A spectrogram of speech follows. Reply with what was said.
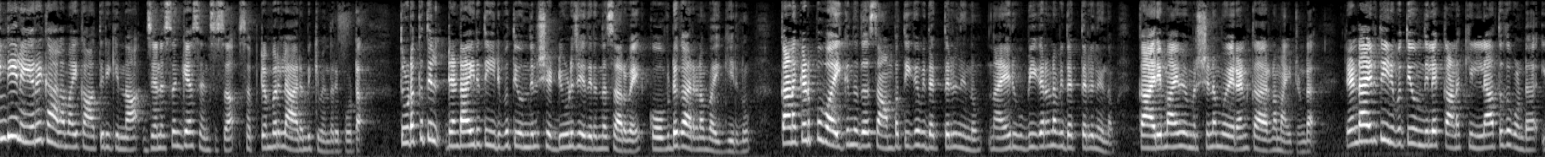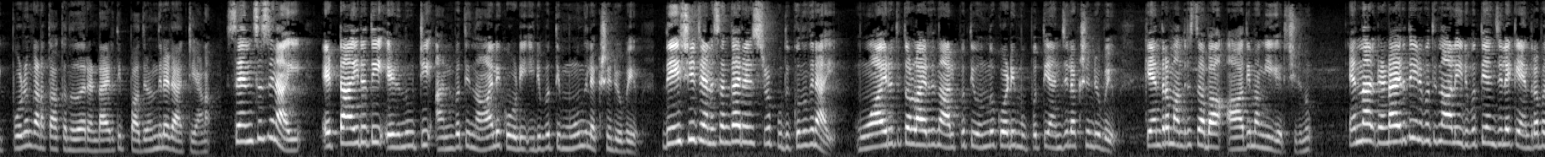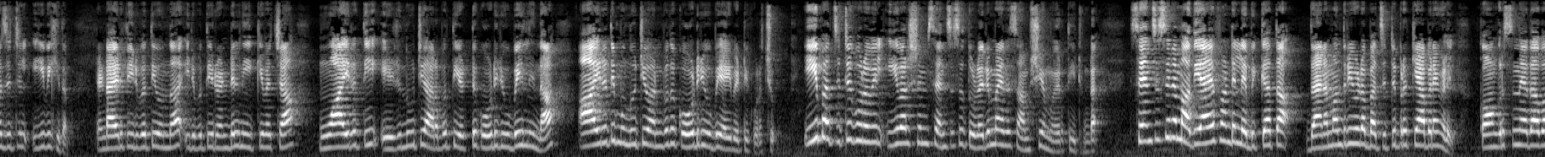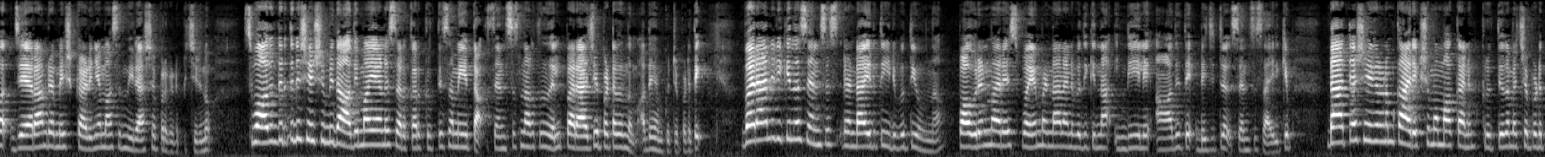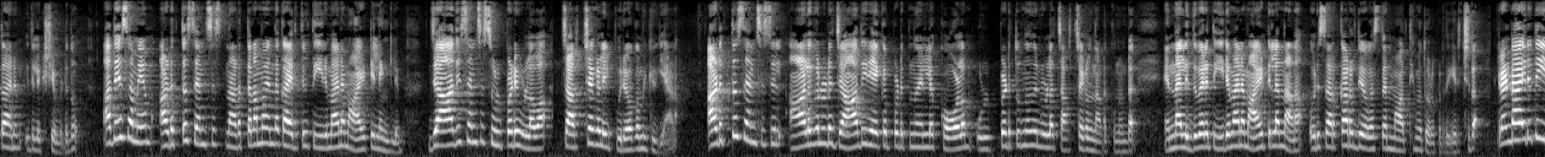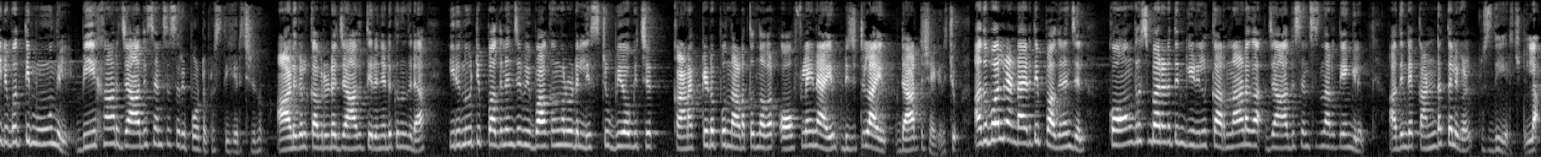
ഇന്ത്യയിൽ ഏറെ കാലമായി കാത്തിരിക്കുന്ന ജനസംഖ്യാ സെൻസസ് സെപ്റ്റംബറിൽ ആരംഭിക്കുമെന്ന് റിപ്പോർട്ട്. തുടക്കത്തിൽ രണ്ടായിരത്തി ഇരുപത്തിയൊന്നിൽ ഷെഡ്യൂൾ ചെയ്തിരുന്ന സർവേ കോവിഡ് കാരണം വൈകിയിരുന്നു. കണക്കെടുപ്പ് വൈകുന്നത് സാമ്പത്തിക വിദഗ്ധരിൽ നിന്നും നയരൂപീകരണ വിദഗ്ധരിൽ നിന്നും കാര്യമായ വിമർശനം ഉയരാൻ കാരണമായിട്ടുണ്ട്. രണ്ടായിരത്തി ഇരുപത്തിയൊന്നിലെ കണക്കില്ലാത്തതുകൊണ്ട് ഇപ്പോഴും കണക്കാക്കുന്നത് രണ്ടായിരത്തി പതിനൊന്നിലെ ഡാറ്റയാണ്. സെൻസസിനായി എട്ടായിരത്തി എഴുന്നൂറ്റി അൻപത്തിനാല് കോടി ഇരുപത്തിമൂന്ന് ലക്ഷം രൂപയും ദേശീയ ജനസംഖ്യാ രജിസ്റ്റർ പുതുക്കുന്നതിനായി മൂവായിരത്തി തൊള്ളായിരത്തി നാൽപ്പത്തി ഒന്ന് കോടി മുപ്പത്തി അഞ്ച് ലക്ഷം രൂപയും കേന്ദ്ര മന്ത്രിസഭ ആദ്യം അംഗീകരിച്ചിരുന്നു. എന്നാൽ രണ്ടായിരത്തി ഇരുപത്തിനാല് ഇരുപത്തിയഞ്ചിലെ കേന്ദ്ര ബജറ്റിൽ ഈ വിഹിതം രണ്ടായിരത്തി ഇരുപത്തിയൊന്ന് ഇരുപത്തിരണ്ടിൽ നീക്കിവെച്ച മൂവായിരത്തി എഴുന്നൂറ്റി അറുപത്തിയെട്ട് കോടി രൂപയിൽ നിന്ന് ആയിരത്തി മുന്നൂറ്റി ഒൻപത് കോടി രൂപയായി വെട്ടിക്കുറച്ചു. ഈ ബജറ്റ് കുറവിൽ ഈ വർഷം സെൻസസ് തുടരുമോ സംശയം ഉയർത്തിയിട്ടുണ്ട്. സെൻസസിന് മതിയായ ഫണ്ട് ലഭിക്കാത്ത ധനമന്ത്രിയുടെ ബജറ്റ് പ്രഖ്യാപനങ്ങളിൽ കോൺഗ്രസ് നേതാവ് ജയറാം രമേശ് കഴിഞ്ഞ മാസം നിരാശ പ്രകടിപ്പിച്ചിരുന്നു. സ്വാതന്ത്ര്യത്തിന് ശേഷം ഇത് ആദ്യമായാണ് സർക്കാർ കൃത്യസമയത്ത് സെൻസസ് നടത്തുന്നതിൽ പരാജയപ്പെട്ടതെന്നും അദ്ദേഹം കുറ്റപ്പെടുത്തി. വരാനിരിക്കുന്ന സെൻസസ് രണ്ടായിരത്തി ഇരുപത്തിയൊന്ന് പൌരന്മാരെ സ്വയം എണ്ണാൻ അനുവദിക്കുന്ന ഇന്ത്യയിലെ ആദ്യത്തെ ഡിജിറ്റൽ സെൻസസ് ആയിരിക്കും. ഡാറ്റ ശേഖരണം കാര്യക്ഷമമാക്കാനും കൃത്യത മെച്ചപ്പെടുത്താനും ഇത് ലക്ഷ്യമിടുന്നു. അതേസമയം അടുത്ത സെൻസസ് നടത്തണമോ എന്ന കാര്യത്തിൽ തീരുമാനമായിട്ടില്ലെങ്കിലും ജാതി സെൻസസ് ഉൾപ്പെടെയുള്ളവ ചർച്ചകളിൽ പുരോഗമിക്കുകയാണ്. അടുത്ത സെൻസസിൽ ആളുകളുടെ ജാതി രേഖപ്പെടുത്തുന്നതിലെ കോളം ഉൾപ്പെടുത്തുന്നതിനുള്ള ചർച്ചകൾ നടക്കുന്നുണ്ട്. എന്നാൽ ഇതുവരെ തീരുമാനമായിട്ടില്ലെന്നാണ് ഒരു സർക്കാർ ഉദ്യോഗസ്ഥൻ മാധ്യമത്തോട് പ്രതികരിച്ചത്. രണ്ടായിരത്തി ഇരുപത്തി മൂന്നിൽ ബീഹാർ ജാതി സെൻസസ് റിപ്പോർട്ട് പ്രസിദ്ധീകരിച്ചിരുന്നു. ആളുകൾക്ക് അവരുടെ ജാതി തിരഞ്ഞെടുക്കുന്നതിന് ഇരുന്നൂറ്റി പതിനഞ്ച് വിഭാഗങ്ങളുടെ ലിസ്റ്റ് ഉപയോഗിച്ച് കണക്കെടുപ്പ് നടത്തുന്നവർ ഓഫ്ലൈനായും ഡിജിറ്റലായും ഡാറ്റ ശേഖരിച്ചു. അതുപോലെ രണ്ടായിരത്തി പതിനഞ്ചിൽ കോൺഗ്രസ് ഭരണത്തിന് കീഴിൽ കർണാടക ജാതി സെൻസസ് നടത്തിയെങ്കിലും അതിന്റെ കണ്ടെത്തലുകൾ പ്രസിദ്ധീകരിച്ചിട്ടില്ല.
